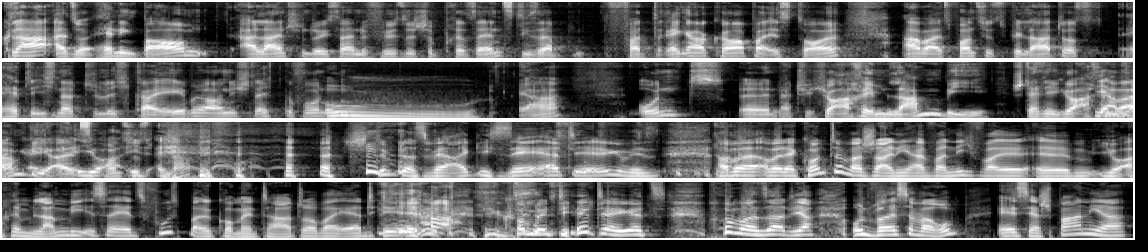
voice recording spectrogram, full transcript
Klar, also Henning Baum, allein schon durch seine physische Präsenz, dieser Verdrängerkörper ist toll. Aber als Pontius Pilatus hätte ich natürlich Kai Ebel auch nicht schlecht gefunden. Uh. Ja. Und äh, natürlich Joachim Lambi. Stell dir Joachim ja, aber, Lambi äh, als jo Pontius Pilatus vor. Stimmt, das wäre eigentlich sehr RTL gewesen. Aber, aber der konnte wahrscheinlich einfach nicht, weil ähm, Joachim Lambi ist ja jetzt Fußballkommentator bei RTL. Ja. Der kommentiert ja jetzt, wo man sagt, ja. Und weißt du warum? Er ist ja Spanier.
